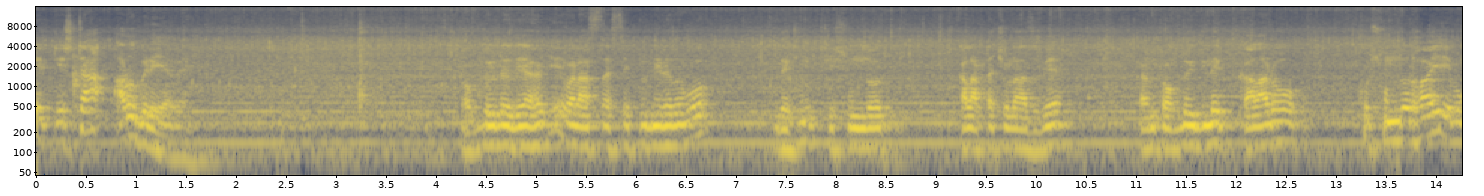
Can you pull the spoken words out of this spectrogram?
এর টেস্টটা আরও বেড়ে যাবে। টক দইটা দেওয়া হয়েছে, এবার আস্তে আস্তে একটু নেড়ে দেবো। দেখুন কি সুন্দর কালারটা চলে আসবে। কারণ টক দই দিলে কালারও খুব সুন্দর হয় এবং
